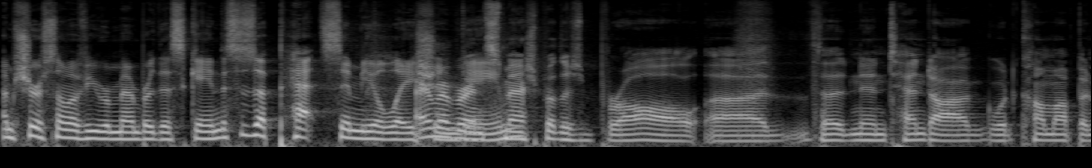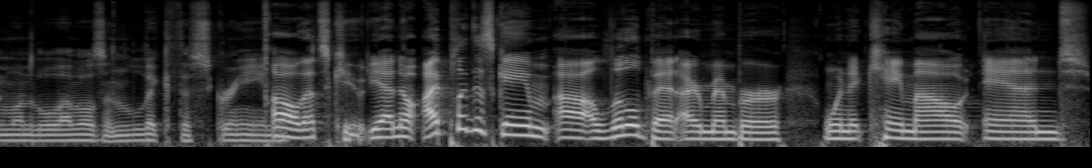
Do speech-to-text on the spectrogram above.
I'm sure some of you remember this game. This is a pet simulation I remember game. in Smash Brothers Brawl, uh, the Nintendo Dog would come up in one of the levels and lick the screen. Oh, that's cute. Yeah, no, I played this game uh, a little bit. I remember when it came out and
